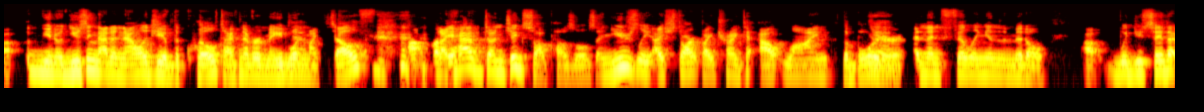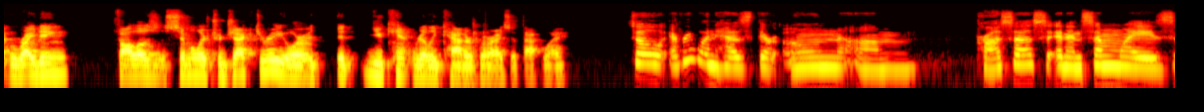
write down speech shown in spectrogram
uh, you know, using that analogy of the quilt, I've never made one myself, uh, but I have done jigsaw puzzles. And usually I start by trying to outline the border yeah. and then filling in the middle. Uh, would you say that writing follows a similar trajectory or it, it, you can't really categorize it that way? So everyone has their own um, process. And in some ways,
